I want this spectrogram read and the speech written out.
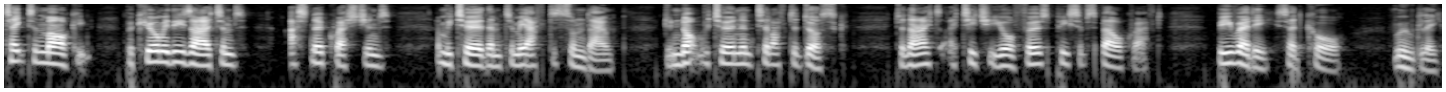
take to the market, procure me these items, ask no questions, and return them to me after sundown. Do not return until after dusk. Tonight I teach you your first piece of spellcraft. Be ready, said Core, rudely.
